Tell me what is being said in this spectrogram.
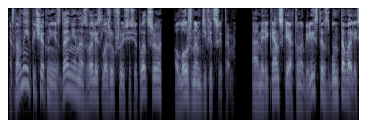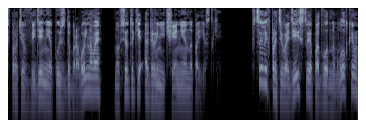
Основные печатные издания назвали сложившуюся ситуацию ложным дефицитом, а американские автомобилисты взбунтовались против введения пусть добровольного, но все-таки ограничения на поездки. В целях противодействия подводным лодкам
